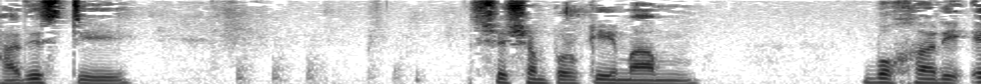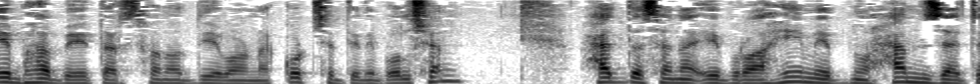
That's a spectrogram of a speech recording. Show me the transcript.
হাদিসটি, সে সম্পর্কে ইমাম বুখারি এভাবে তার সনদ দিয়ে বর্ণনা করছেন তিনি বলছেন حدثنا إبراهيم ابن حمزة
